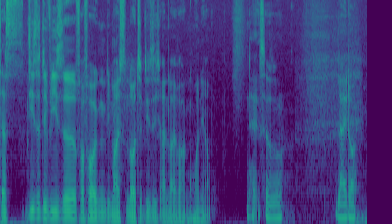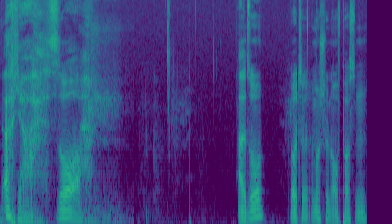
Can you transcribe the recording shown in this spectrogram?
Das, diese Devise verfolgen die meisten Leute, die sich einen Leihwagen holen, ja. Ja, ist ja so. Leider. Ach ja, so. Also, Leute, immer schön aufpassen.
